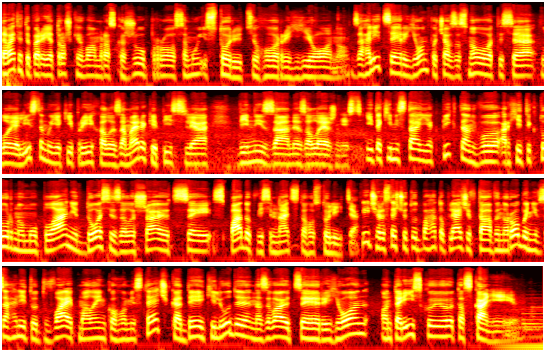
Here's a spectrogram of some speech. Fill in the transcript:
Давайте тепер я трошки вам розкажу про саму історію цього регіону. Взагалі, цей регіон почав засновуватися лоялістами, які приїхали з Америки після війни за незалежність. І такі міста, як Піктан, в архітектурному плані досі залишають цей спадок 18 століття. І через те, що тут багато пляжів та виноробині, взагалі тут вайб маленького містечка. Деякі люди називають цей регіон Онтарійською Тосканією.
